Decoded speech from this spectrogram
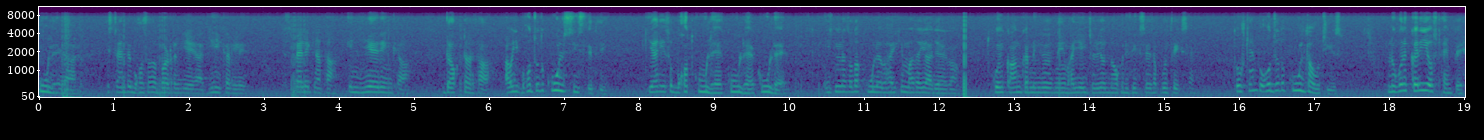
कूल है यार। इस टाइम पे बहुत ज़्यादा बढ़ रही है यार, यही कर ले। पहले क्या था? इंजीनियरिंग था डॉक्टर था। अब ये बहुत ज़्यादा कूल चीज़ थी कि यार ये सब बहुत कूल है कूल है कूल है। इतना ज़्यादा कूल है भाई कि मज़ा ही आ जाएगा। कोई काम करने की ज़रूरत नहीं भाई यही चले जाओ, नौकरी फिक्स है, सब कुछ फिक्स है। तो उस टाइम बहुत ज़्यादा कूल था वो चीज़। लोगों ने करी है उस टाइम पे।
